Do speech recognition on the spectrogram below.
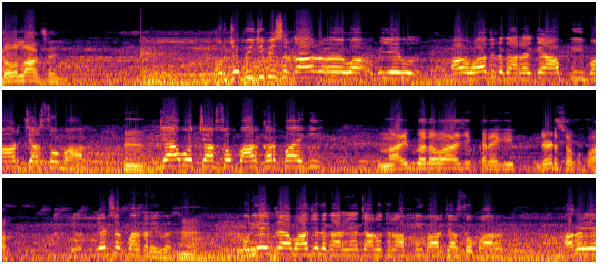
दो लाख से। और जो बीजेपी सरकार ये आवाज़ लगा रहा है कि आपकी बार 400 बार क्या वो 400 पार कर पाएगी? नाइब का दवा ऐसी करेगी डेढ़ सौ को पार। डेढ़ सौ पार करेगी बस? और ये इतने आवाज़ें लगा रहे हैं चारों तरफ़ आपकी बार 400 पार। अगर ये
